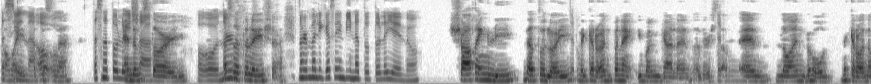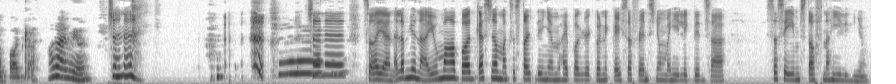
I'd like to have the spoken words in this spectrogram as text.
Tas okay, yun na, tapos oo. na. Tapos natuloy End of siya. story. Oo. Tapos Norm- natuloy siya. normally kasi hindi natutuloy eh, no? Shockingly, natuloy. True. Nagkaroon pa ng ibang gala and other stuff. True. And lo and behold, nagkaroon ng podcast. Alam mo yun? Tiyanan. Tiyanan. So, ayan. Alam nyo na, yung mga podcast nyo, magsa-start din niya makipag-reconnect kayo sa friends nyo mahilig din sa sa same stuff na hilig nyo.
